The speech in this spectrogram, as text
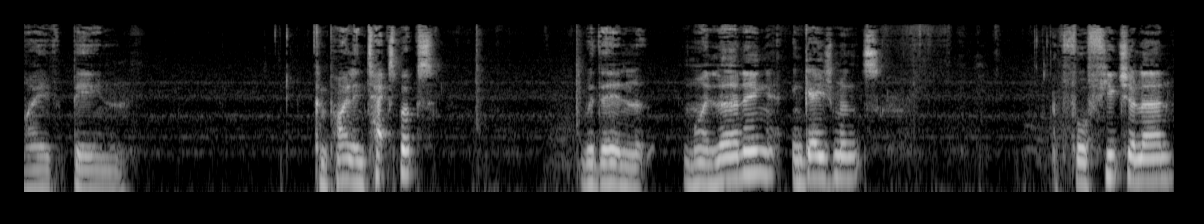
I've been compiling textbooks within my learning engagements for Future Learn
